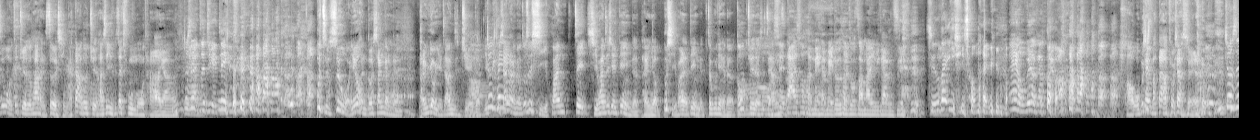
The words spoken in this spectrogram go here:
止我，就觉得说他很色情啊，大家都觉得他是在触摸他呀。就是这句也你 不只是我，也有很多香港的朋友也这样子觉得。好也不是香港的朋友，就是喜欢这喜欢这些电影的朋友，不喜欢的电影的这部电影的朋友都觉得是这样子、啊。现在大家说很美很美，都是在说张曼玉这样子。其实都在一起张曼玉吗？哎、欸，我没有这样讲啊。好，我不想把大家拖下水了。就是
